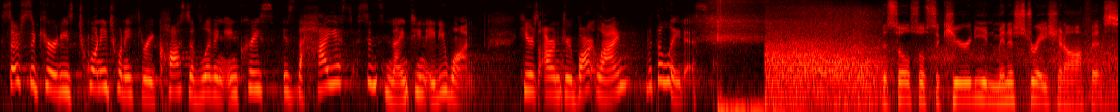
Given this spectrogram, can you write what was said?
Social Security's 2023 cost of living increase is the highest since 1981. Here's Andrew Bartline with the latest the Social Security Administration Office.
